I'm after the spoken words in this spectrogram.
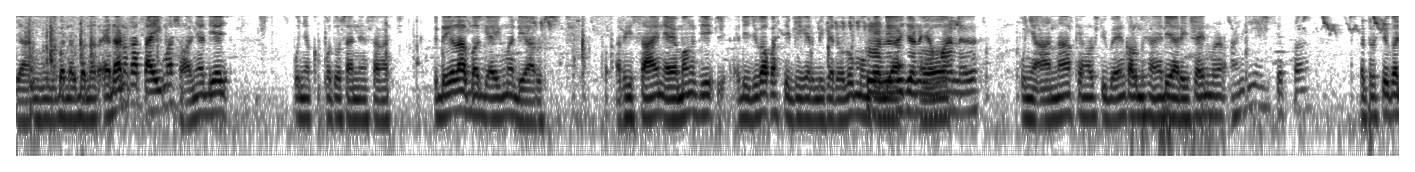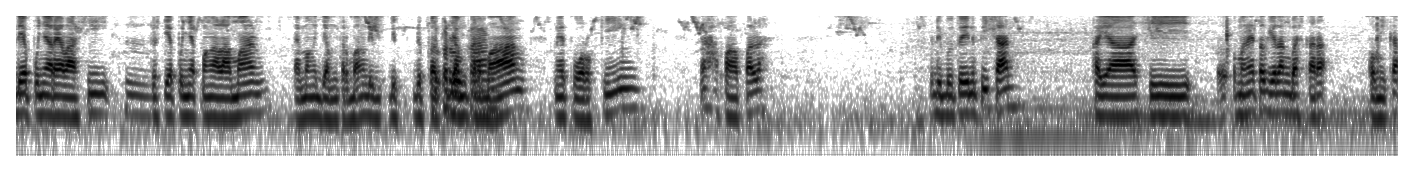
yang benar-benar edan kata Aing mah. Soalnya dia punya keputusan yang sangat gede lah bagi Aing mah. Dia harus resign. Ya emang dia, dia juga pasti mikir-mikir dulu. Keluar mungkin dia dari zona oh, nyaman eh. Punya anak yang harus dibayar. Kalau misalnya dia resign bener anjing siapa? Terus juga dia punya relasi Hmm. terus dia punya pengalaman emang jam terbang di, di, di- jam terbang networking ya apa apalah dibutuhin pisan. Kayak si eh, mana tau Gilang Baskara komika?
